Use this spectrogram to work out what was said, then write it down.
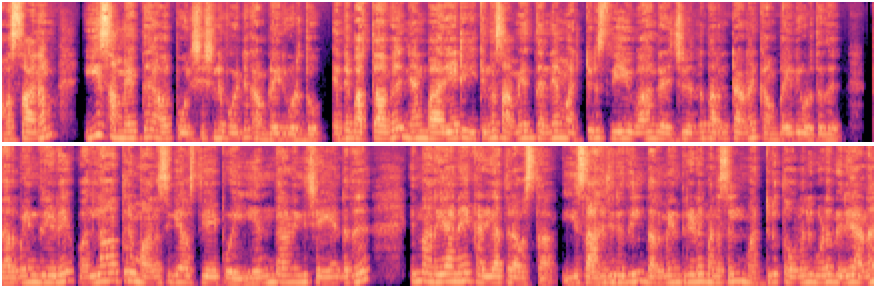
അവസാനം ഈ സമയത്ത് അവർ പോലീസ് സ്റ്റേഷനിൽ പോയിട്ട് കംപ്ലൈന്റ് കൊടുത്തു. എന്റെ ഭർത്താവ് ഞാൻ ഭാര്യയായിട്ട് ഇരിക്കുന്ന സമയത്ത് തന്നെ മറ്റൊരു സ്ത്രീയെ വിവാഹം കഴിച്ചു എന്ന് പറഞ്ഞിട്ടാണ് കംപ്ലൈന്റ് കൊടുത്തത്. ധർമ്മേന്ദ്രയുടെ വല്ലാത്തൊരു മാനസികാവസ്ഥയായി പോയി എന്താണ് ഇനി ചെയ്യേണ്ടത് എന്നറിയാനേ കഴിയാത്തൊരവസ്ഥ. ഈ സാഹചര്യത്തിൽ ധർമ്മേന്ദ്രയുടെ മനസ്സിൽ മറ്റൊരു തോന്നൽ കൂടെ വരികയാണ്.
